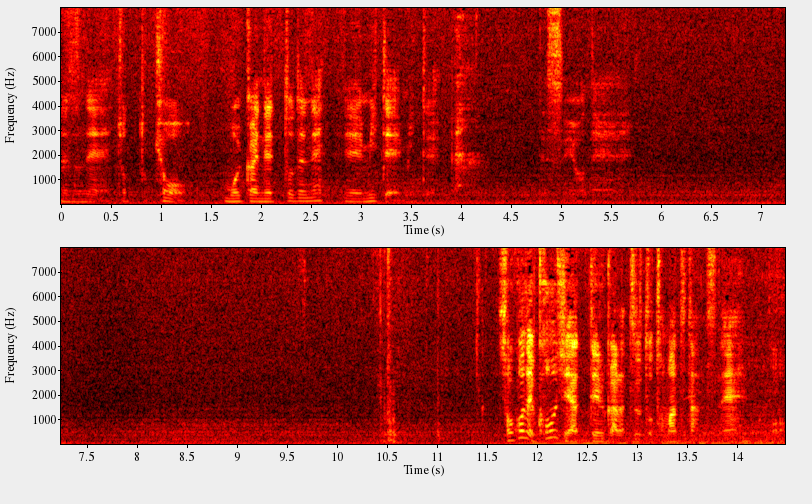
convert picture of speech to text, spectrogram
えー、ね、ちょっと今日、もう一回ネットでね、えー、見てみて、ですよね。そこで工事やってるからずっと止まってたんですね。ここ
